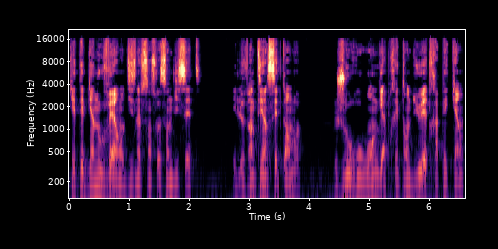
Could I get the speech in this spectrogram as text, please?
qui était bien ouvert en 1977. Et le 21 septembre, jour où Wang a prétendu être à Pékin,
